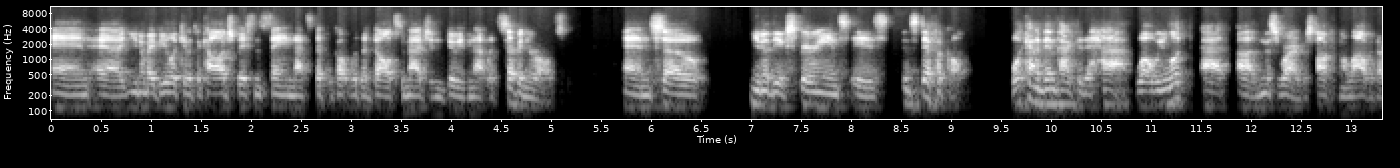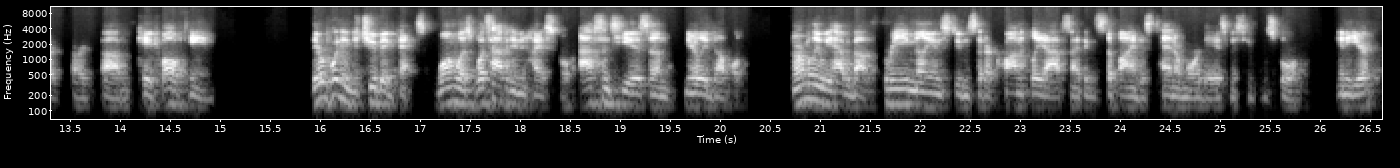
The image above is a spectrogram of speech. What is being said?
And uh, you know, maybe looking at the college space and saying that's difficult with adults. Imagine doing that with seven-year-olds. And so, you know, the experience is it's difficult what kind of impact did it have? Well, we looked at, uh, and this is where I was talking a lot with our, our um, K 12 team. They were pointing to two big things. One was what's happening in high school. Absenteeism nearly doubled. Normally, we have about 3 million students that are chronically absent. I think it's defined as 10 or more days missing from school in a year.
